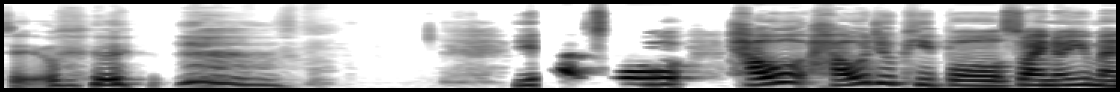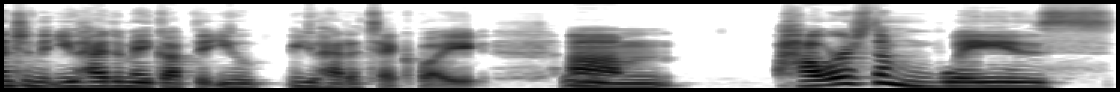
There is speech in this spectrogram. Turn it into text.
too Yeah. So how how do people? So I know you mentioned that you had to make up that you you had a tick bite. Mm-hmm. Um, how are some ways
